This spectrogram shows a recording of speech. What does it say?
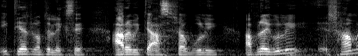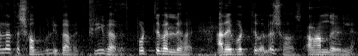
ইতিহাস গ্রন্থ লিখছে। আরবিতে আছে সবগুলি। আপনার এগুলি সামেলাতে সবগুলি পাবেন, ফ্রি পাবেন, পড়তে পারলে হয়। আর পড়তে পারলে সহজ, আলহামদুলিল্লাহ।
